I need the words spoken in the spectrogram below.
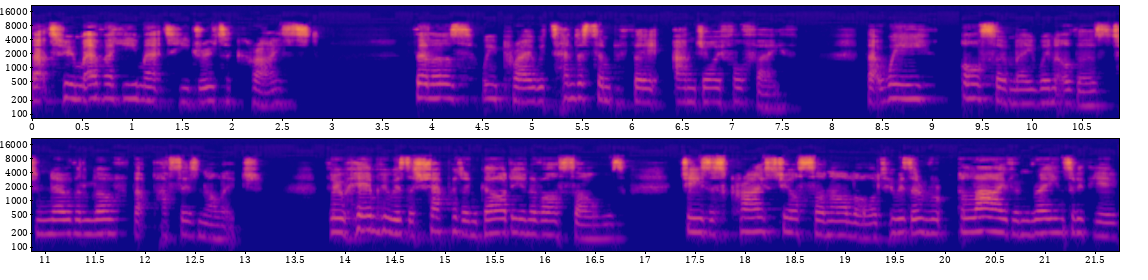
that whomever he met he drew to Christ, fill us, we pray, with tender sympathy and joyful faith, that we also may win others to know the love that passes knowledge. Through him who is the shepherd and guardian of our souls, Jesus Christ, your Son, our Lord, who is alive and reigns with you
